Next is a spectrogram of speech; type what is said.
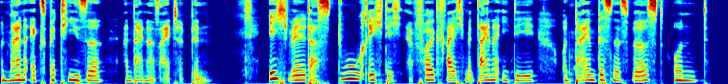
und meiner Expertise an deiner Seite bin. Ich will, dass du richtig erfolgreich mit deiner Idee und deinem Business wirst und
